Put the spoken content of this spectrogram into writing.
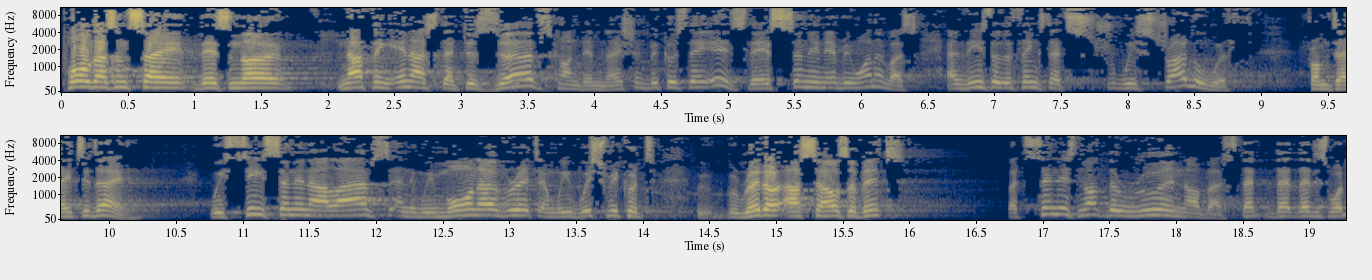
Paul doesn't say there's no nothing in us that deserves condemnation because there is. There's sin in every one of us. And these are the things that we struggle with from day to day. We see sin in our lives and we mourn over it and we wish we could rid ourselves of it. But sin is not the ruin of us. That, that, that is what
